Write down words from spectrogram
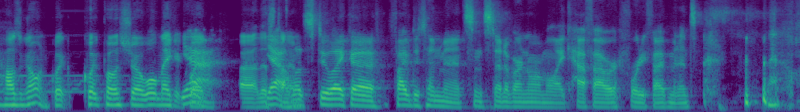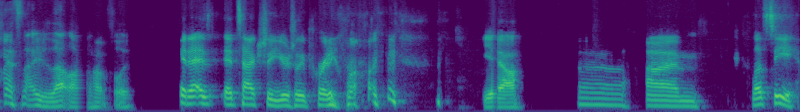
How's it going? Quick, quick post show. We'll make it yeah. quick. Uh, this yeah, time. let's do like a five to ten minutes instead of our normal like half hour, forty five minutes. it's not usually that long, hopefully. It is. It's actually usually pretty long. yeah. Uh, um, let's see.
